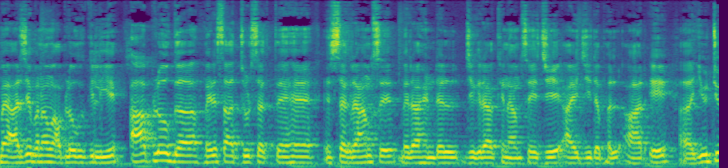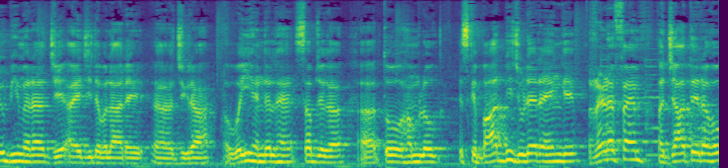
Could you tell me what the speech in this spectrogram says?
मैं आरजे बनाऊँ आप लोगों के लिए। आप लोग uh, मेरे साथ जुड़ सकते हैं इंस्टाग्राम से मेरा हैंडल जिगरा के नाम से J I G double R A YouTube भी मेरा जे आई जी डबल आर ए जिगरा। वही हैंडल है सब जगह। Uh, तो हम लोग इसके बाद भी जुड़े रहेंगे। रेड एफ़ एम बजाते रहो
